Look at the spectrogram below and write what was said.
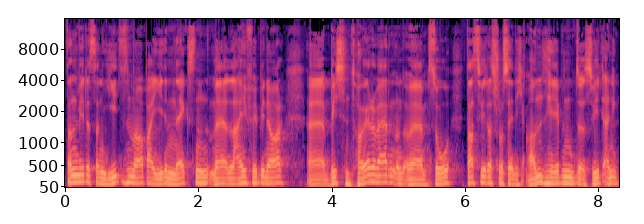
dann wird es dann jedes Mal bei jedem nächsten äh, Live-Webinar äh, ein bisschen teurer werden und äh, so, dass wir das schlussendlich anheben. Das wird ein,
